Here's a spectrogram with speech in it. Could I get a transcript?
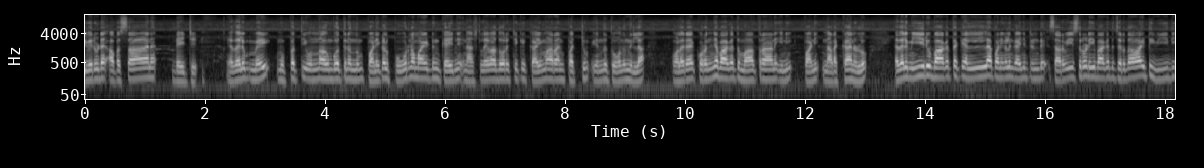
ഇവരുടെ അവസാന ഡേറ്റ്. ഏതായാലും മെയ് മുപ്പത്തി ഒന്നാകുമ്പോഴത്തിനൊന്നും പണികൾ പൂർണമായിട്ടും കഴിഞ്ഞ് നാഷണൽ ഹൈവേ അതോറിറ്റിക്ക് കൈമാറാൻ പറ്റും എന്ന് തോന്നുന്നില്ല. വളരെ കുറഞ്ഞ ഭാഗത്ത് മാത്രമാണ് ഇനി പണി നടക്കാനുള്ളൂ. ഏതായാലും ഈ ഒരു ഭാഗത്തൊക്കെ എല്ലാ പണികളും കഴിഞ്ഞിട്ടുണ്ട്. സർവീസ് റോഡ് ഈ ഭാഗത്ത് ചെറുതായിട്ട് വീതി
